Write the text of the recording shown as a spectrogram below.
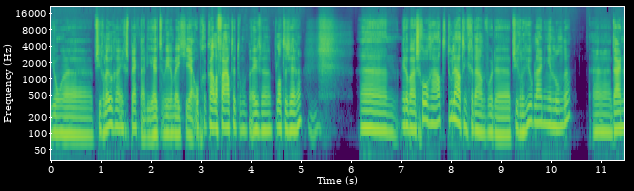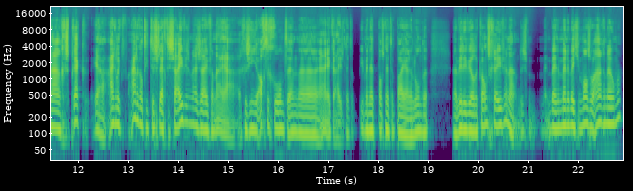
jonge psycholoog in gesprek. Nou, die heeft hem weer een beetje ja, opgekalefaterd, om het even plat te zeggen. Eh, middelbare school gehaald, toelating gedaan voor de psychologieopleiding in Londen. Eh, daarna een gesprek. Ja, eigenlijk, eigenlijk had hij te slechte cijfers. Maar hij zei van, nou ja, gezien je achtergrond en eh, net, je bent net pas net een paar jaar in Londen. Nou, willen we wel de kans geven. Nou, dus ben, ben een beetje mazzel aangenomen.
